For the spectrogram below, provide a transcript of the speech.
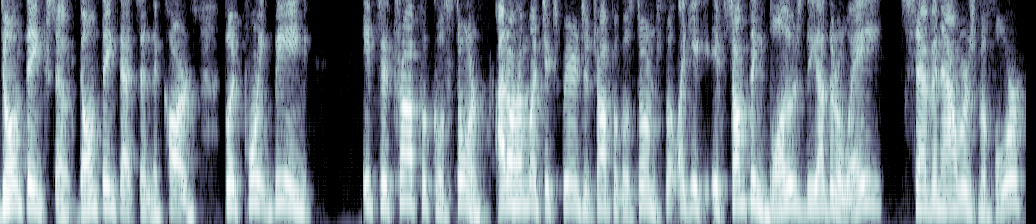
Don't think so. Don't think that's in the cards. But point being, it's a tropical storm. I don't have much experience with tropical storms, but like if, if something blows the other way seven hours before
